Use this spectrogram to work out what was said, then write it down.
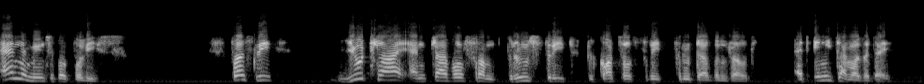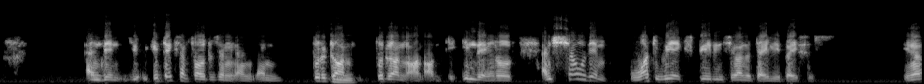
and the municipal police. Firstly, you try and travel from Drew Street to Cottle Street through Durban Road at any time of the day. And then you, you can take some photos and, and, and put it on, mm. put it on, on, on in the Herald and show them what we're experiencing on a daily basis. You know,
